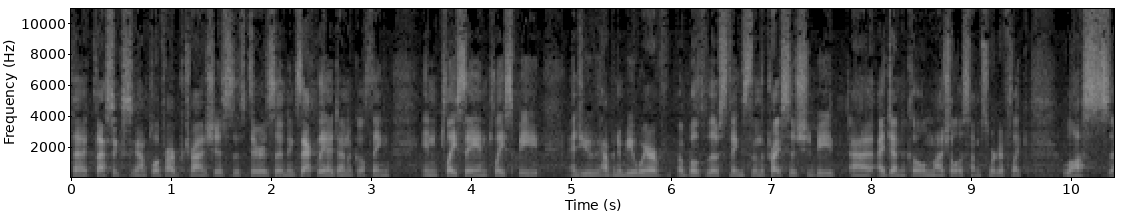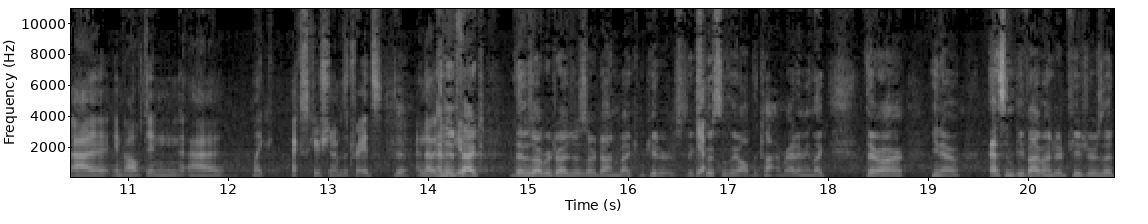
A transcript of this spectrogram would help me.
the classic example of arbitrage is if there's an exactly identical thing in place A and place B, and you happen to be aware of, of both of those things, then the prices should be uh, identical modulo some sort of like loss uh, involved in uh, like execution of the trades. Yeah. And, and in fact, those arbitrages are done by computers exclusively yeah. all the time, right? I mean, like there are, you know, S&P 500 futures that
